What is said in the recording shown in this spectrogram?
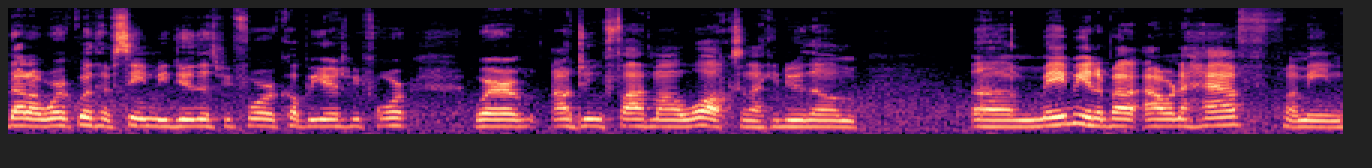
that I work with have seen me do this before, a couple years before, where I'll do five mile walks and I can do them um, maybe in about an hour and a half. I mean,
